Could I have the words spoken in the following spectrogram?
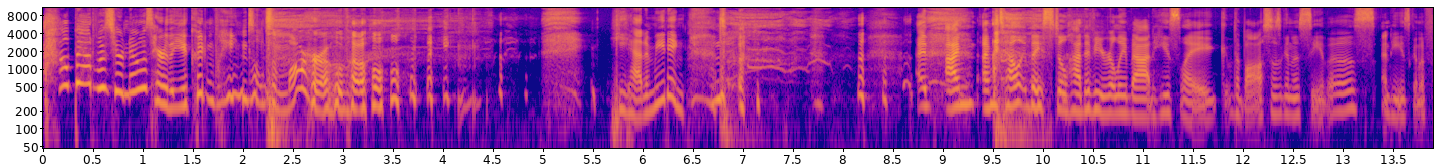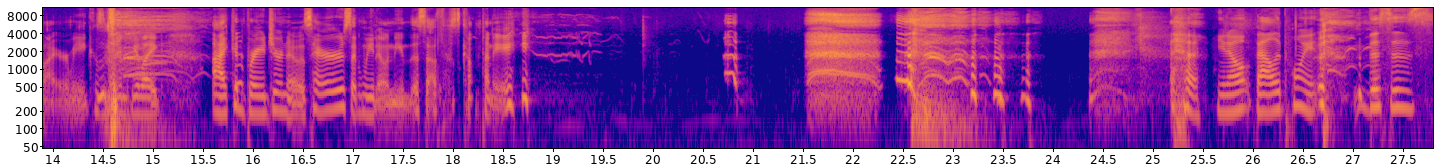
How bad was your nose hair that you couldn't wait until tomorrow though? he had a meeting. I, I'm I'm telling they still had to be really bad. He's like the boss is gonna see this and he's gonna fire me because he's gonna be like, I could braid your nose hairs and we don't need this at this company. you know, valid point. this is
